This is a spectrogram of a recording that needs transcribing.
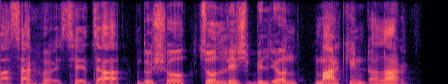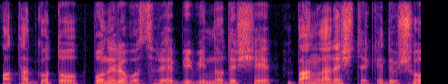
পাচার হয়েছে, যা দুশো চল্লিশ বিলিয়ন মার্কিন ডলার। অর্থাৎ গত পনেরো বছরে বিভিন্ন দেশে বাংলাদেশ থেকে দুশো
